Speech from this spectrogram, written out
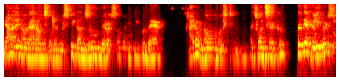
Yeah, I know that also. When we speak on Zoom, there are so many people there. I don't know most of them. That's one circle. But they're believers.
